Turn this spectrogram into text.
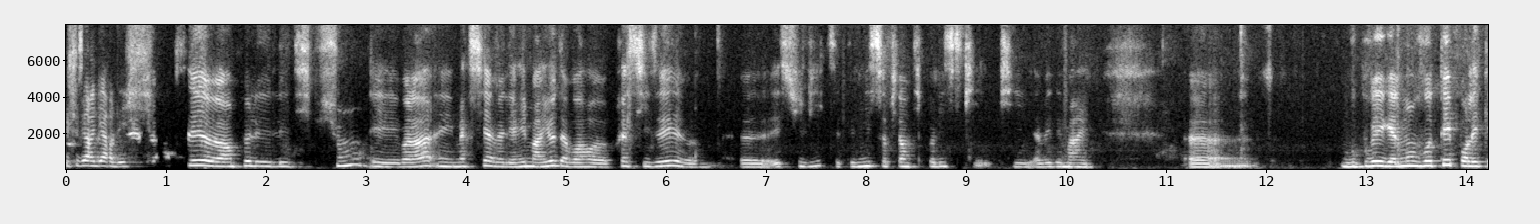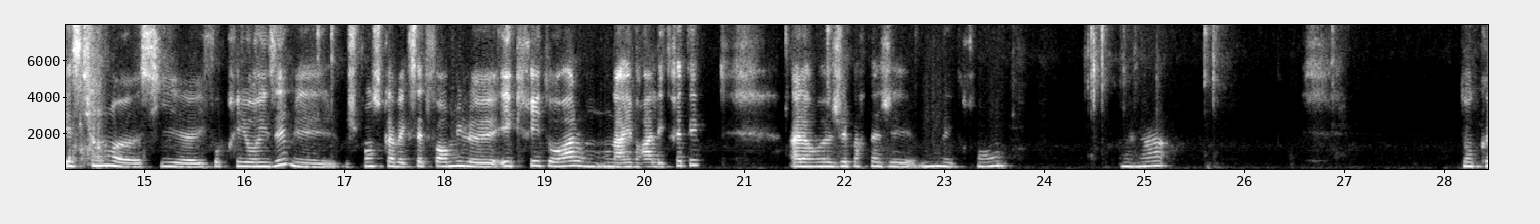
je vais regarder. Je vais euh, un peu les, discussions. Et voilà, et merci à Valérie Mario d'avoir précisé et suivi. C'était Miss Sophie Antipolis qui, qui avait démarré. Vous pouvez également voter pour les questions euh, s'il euh, faut prioriser, mais je pense qu'avec cette formule euh, écrite, orale, on, arrivera à les traiter. Alors, je vais partager mon écran. Voilà. Donc,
